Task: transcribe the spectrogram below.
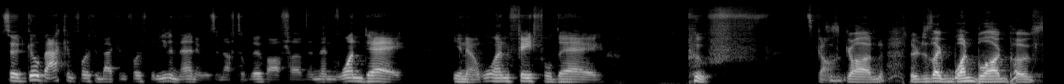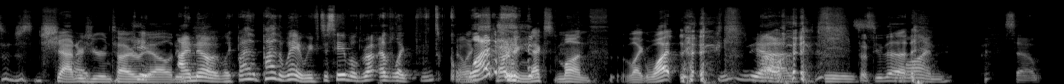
So it'd go back and forth and back and forth. But even then, it was enough to live off of. And then one day, you know, one faithful day, poof, it's gone. Just gone. They're just like one blog post that just shatters like, your entire reality. I know. Like by the by the way, we've disabled. I'm like, what? Like, starting next month. Like what? yeah. Geez, Don't do that. Come on. So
